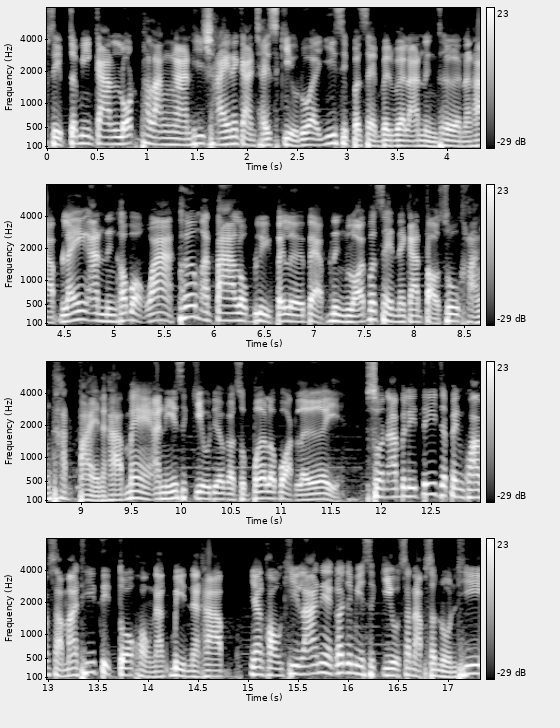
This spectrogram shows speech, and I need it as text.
30 จะมีการลดพลังงานที่ใช้ในการใช้สกิลด้วย 20%เป็นเวลา1เทิร์นนะครับและอีกอันหนึงเขาบอกว่าเพิ่มอัตราหลบหลีกไปเลยแบบ 100%ในการต่อสู้ครั้งถัดไปนะครับแม่อันนี้สกิลเดียวกับซูเปอร์โรบอทเลยส่วน ability จะเป็นความสามารถที่ติดตัวของนักบินนะครับ อย่างของคีระเนี่ยก็จะมีสกิลสนับสนุนที่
